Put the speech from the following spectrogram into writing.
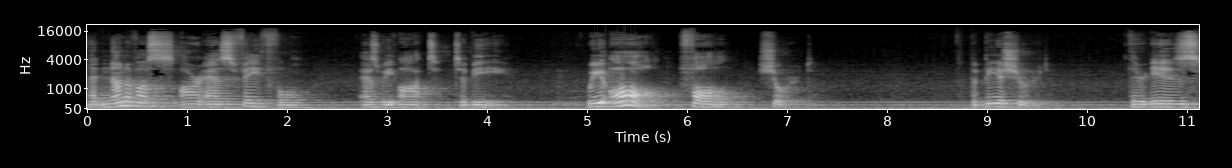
that none of us are as faithful as we ought to be. We all fall short. But be assured, there is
